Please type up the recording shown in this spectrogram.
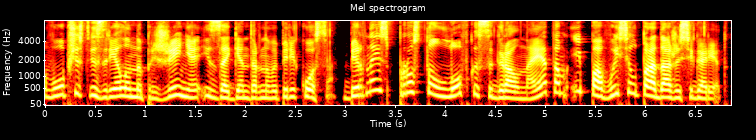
В обществе зрело напряжение из-за гендерного перекоса. Бернейс просто ловко сыграл на этом и повысил продажи сигарет.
